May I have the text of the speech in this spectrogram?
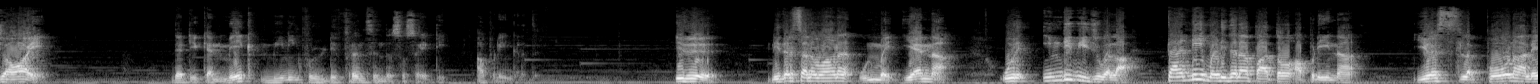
joy that you can make meaningful difference in the society அப்படிங்கிறது. இது நிதர்சனமான உண்மை. ஏன்னா ஒரு இண்டிவிஜுவலா தனி மனிதனா பார்த்தோம் அப்படின்னா யுஎஸ்ல போனாலே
